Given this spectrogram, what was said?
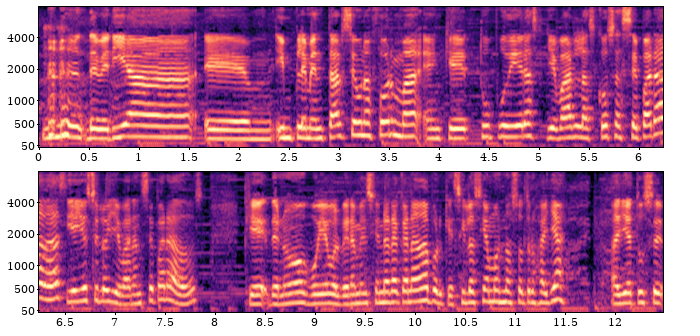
debería eh, implementarse una forma en que tú pudieras llevar las cosas separadas y ellos se lo llevaran separados. Que de nuevo voy a volver a mencionar a Canadá porque así lo hacíamos nosotros allá. Allá tú se,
